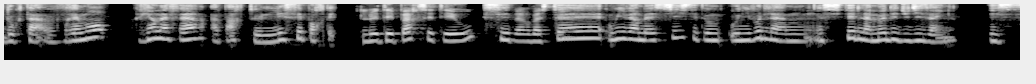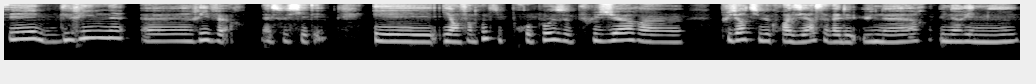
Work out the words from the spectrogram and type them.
Donc t'as vraiment rien à faire à part te laisser porter. Le départ, c'était où? Vers Bastille? Oui, vers Bastille. C'était au, niveau de la cité de la mode et du design. Et c'est Green euh, River, la société. Et, et, en fin de compte, ils proposent plusieurs, euh, plusieurs types de croisières. Ça va de une heure, une heure et demie,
